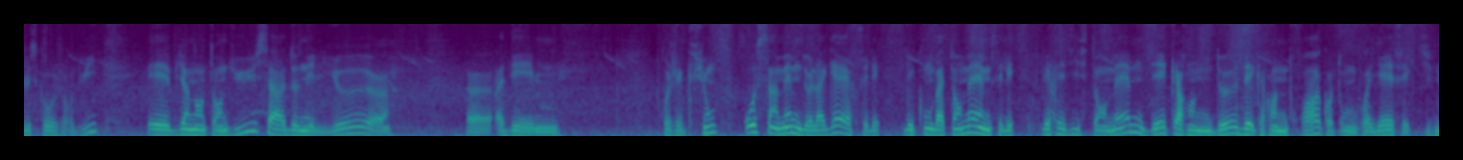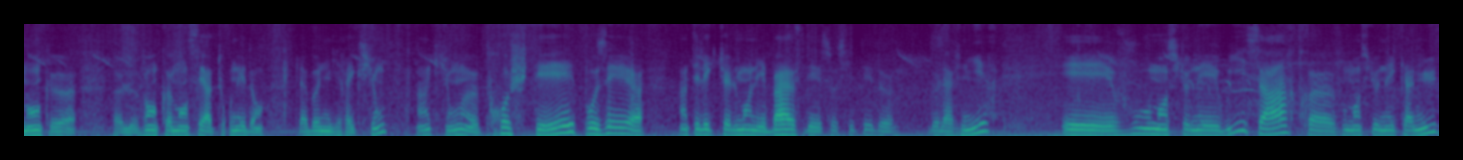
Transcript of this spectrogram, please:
jusqu'à aujourd'hui. Et bien entendu, ça a donné lieu euh, à des au sein même de la guerre. C'est les, combattants même, c'est les, résistants même, dès 42, dès 43, quand on voyait effectivement que euh, le vent commençait à tourner dans la bonne direction, hein, qui ont euh, projeté, posé intellectuellement les bases des sociétés de l'avenir. Et vous mentionnez, oui, Sartre, vous mentionnez Camus,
